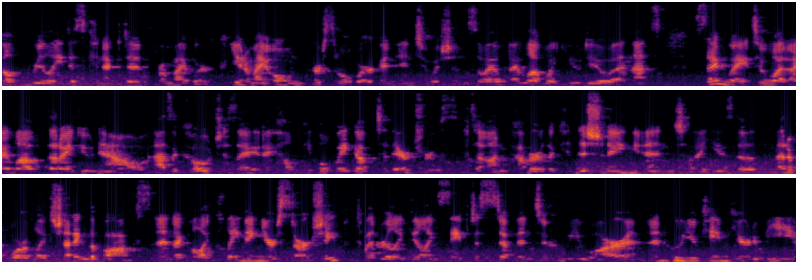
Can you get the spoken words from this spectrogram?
felt really disconnected from my work, you know, my own personal work and intuition. So I, I love what you do. And that's segue to what I love that I do now as a coach is I, I, help people wake up to their truth, to uncover the conditioning. And I use the, the, metaphor of like shedding the box, and I call it claiming your star shape and really feeling safe to step into who you are and, and who you came here to be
